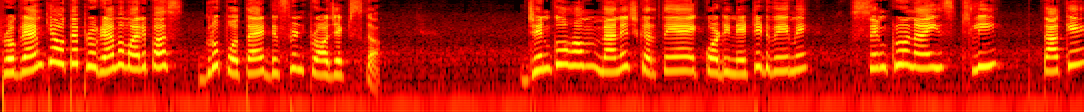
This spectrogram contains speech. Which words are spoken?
Program क्या होता है? प्रोग्राम हमारे पास ग्रुप होता है डिफरेंट प्रोजेक्ट्स का। जिनको हम मैनेज करते हैं एक कोऑर्डिनेटेड वे में सिंक्रोनाइजली ताकि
